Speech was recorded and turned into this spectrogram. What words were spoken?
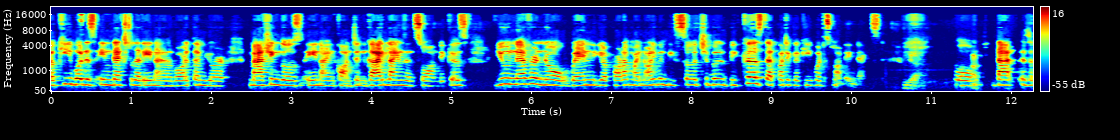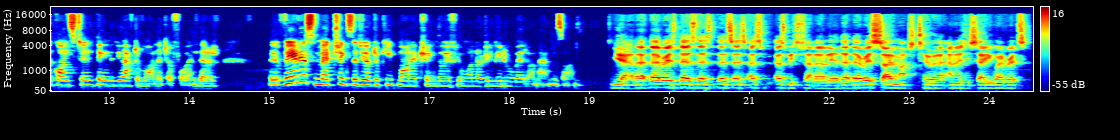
your keyword is indexed to that A9 algorithm. You're matching those A9 content guidelines and so on because you never know when your product might not even be searchable because that particular keyword is not indexed. Yeah. So that is a constant thing that you have to monitor for and there various metrics that you have to keep monitoring though if you want to really do well on amazon yeah there, there is there's there's, there's as, as, as we said earlier there, there is so much to it and as you say whether it's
